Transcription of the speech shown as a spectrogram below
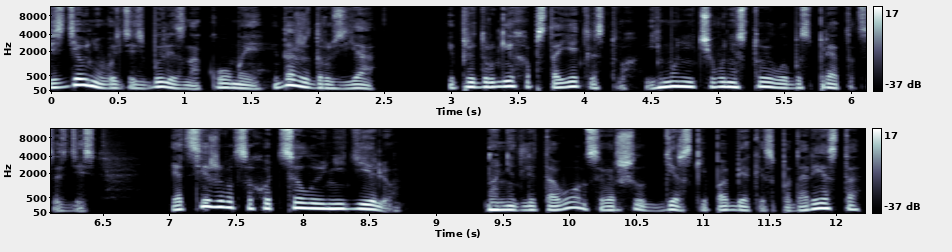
Везде у него здесь были знакомые и даже друзья. И при других обстоятельствах ему ничего не стоило бы спрятаться здесь и отсиживаться хоть целую неделю. Но не для того он совершил дерзкий побег из-под ареста,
